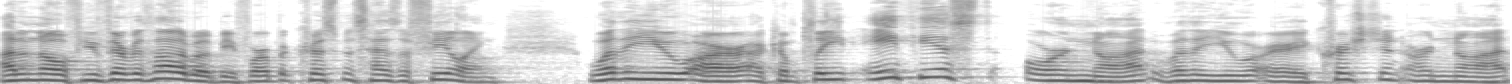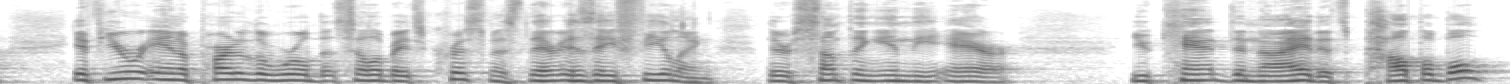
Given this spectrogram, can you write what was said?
I don't know if you've ever thought about it before, but Christmas has a feeling. Whether you are a complete atheist or not, whether you are a Christian or not, if you're in a part of the world that celebrates Christmas, there is a feeling. There's something in the air. You can't deny it, it's palpable,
